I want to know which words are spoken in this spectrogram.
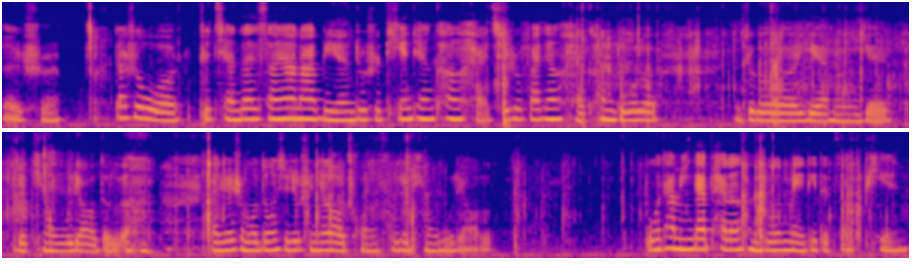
确实，但是我之前在三亚那边就是天天看海，其实发现海看多了，这个也也也挺无聊的了，感觉什么东西就是你老重复就挺无聊了。不过他们应该拍了很多美丽的照片。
